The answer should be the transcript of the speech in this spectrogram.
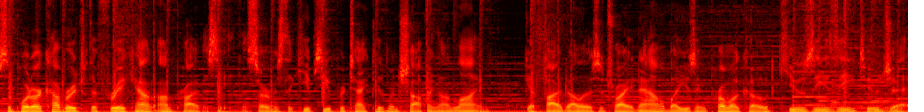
support our coverage with a free account on Privacy, the service that keeps you protected when shopping online. Get $5 to try it now by using promo code QZZ2J.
